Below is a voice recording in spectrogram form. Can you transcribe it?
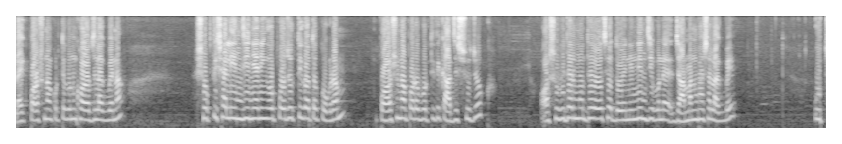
লাইক পড়াশোনা করতে কোনো খরচ লাগবে না। শক্তিশালী ইঞ্জিনিয়ারিং ও প্রযুক্তিগত প্রোগ্রাম, পড়াশোনা পরবর্তীতে কাজের সুযোগ, অসুবিধার মধ্যে রয়েছে দৈনন্দিন জীবনে জার্মান ভাষা লাগবে, উচ্চ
